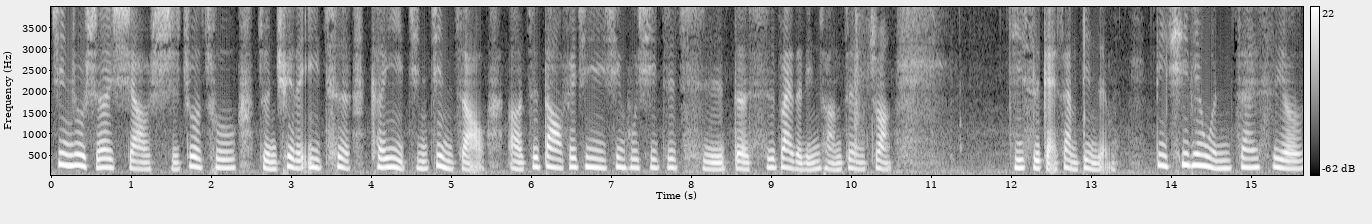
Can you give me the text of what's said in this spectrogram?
进入十二小时做出准确的预测，可以尽尽早呃知道非侵入性呼吸支持的失败的临床症状，及时改善病人。第七篇文章是由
